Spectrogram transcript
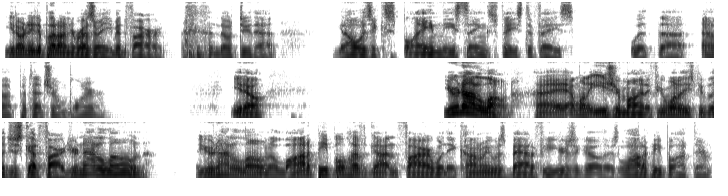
You don't need to put on your resume you've been fired. don't do that. You can always explain these things face to face with uh, a potential employer. You know, you're not alone. I, I want to ease your mind. If you're one of these people that just got fired, you're not alone. You're not alone. A lot of people have gotten fired when the economy was bad a few years ago. There's a lot of people out there.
